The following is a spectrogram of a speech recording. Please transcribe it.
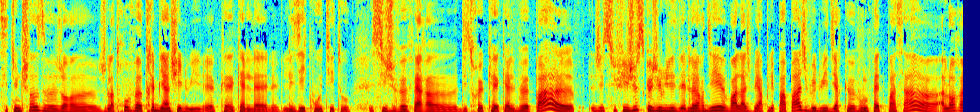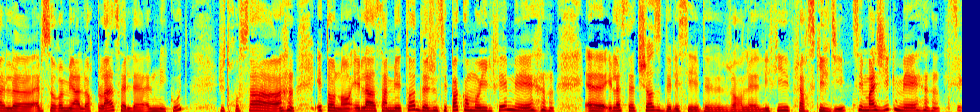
C'est une chose, euh, genre, euh, je la trouve très bien chez lui, qu'elle les écoute et tout. Si je veux faire des trucs qu'elle veut pas, il suffit juste que je lui leur dise, voilà, je vais appeler papa, je vais lui dire que vous ne faites pas ça. Alors, elle, elle se remet à leur place, elle, elle m'écoute. Je trouve ça étonnant. Et là, sa méthode, je ne sais pas comment il fait, mais il a cette chose de laisser, de, genre, les filles faire ce qu'il dit. C'est magique, mais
